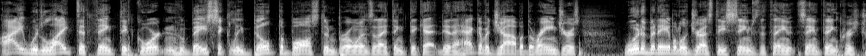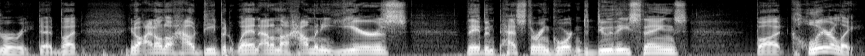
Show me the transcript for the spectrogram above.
I would like to think that Gorton, who basically built the Boston Bruins, and I think did a heck of a job with the Rangers, would have been able to address these themes the same, same thing Chris Drury did. But, you know, I don't know how deep it went. I don't know how many years they've been pestering Gorton to do these things. But clearly,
